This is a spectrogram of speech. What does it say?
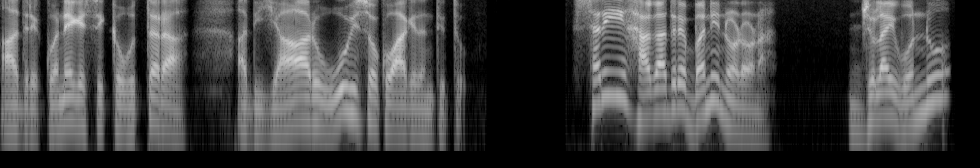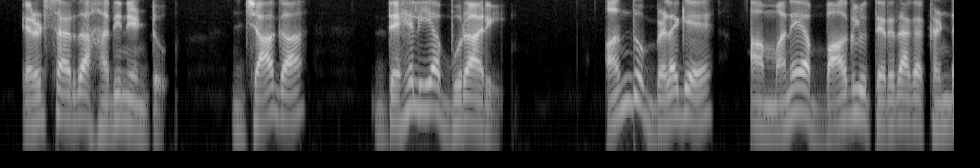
ಆದ್ರೆ ಕೊನೆಗೆ ಸಿಕ್ಕ ಉತ್ತರ ಅದು ಯಾರೂ ಊಹಿಸೋಕೂ ಆಗದಂತಿತ್ತು. ಸರಿ, ಹಾಗಾದ್ರೆ ಬನ್ನಿ ನೋಡೋಣ. ಜುಲೈ ಒಂದು, ಎರಡು ಸಾವಿರದ ಹದಿನೆಂಟು. ಜಾಗ ದೆಹಲಿಯ ಬುರಾರಿ. ಅಂದು ಬೆಳಗ್ಗೆ ಆ ಮನೆಯ ಬಾಗಿಲು ತೆರೆದಾಗ ಕಂಡ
